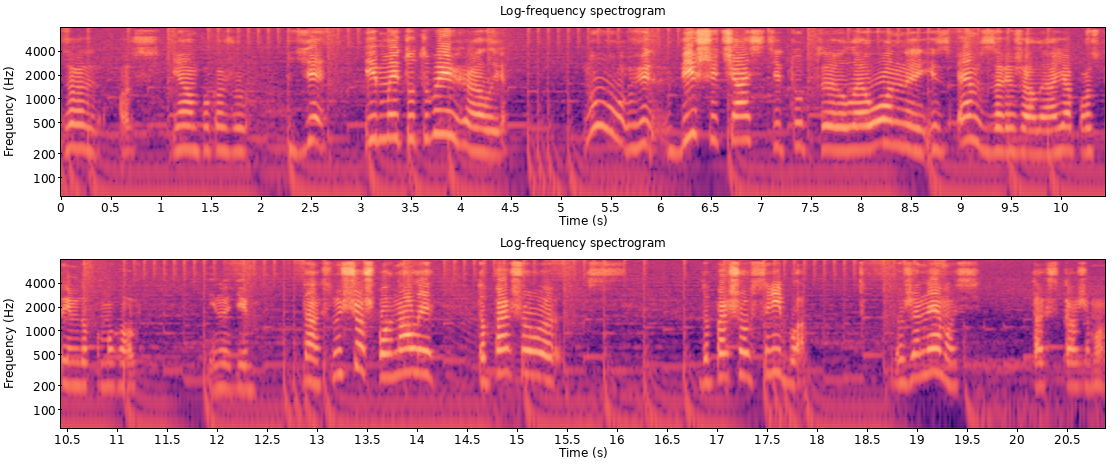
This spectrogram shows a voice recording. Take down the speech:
Зараз ось я вам покажу. Є! І ми тут виграли. Ну, в більшій часті тут е, Леон із М заряджали, а я просто їм допомагав іноді. Так, ну що ж, погнали до першого до першого срібла. Доженемось, так скажемо.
